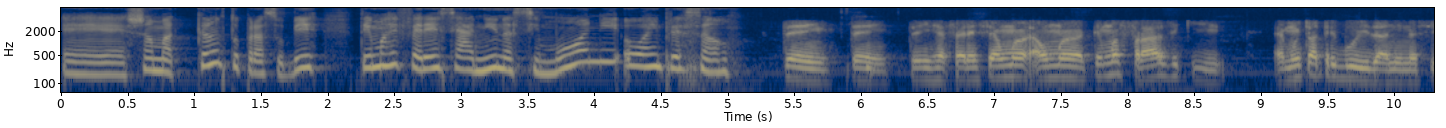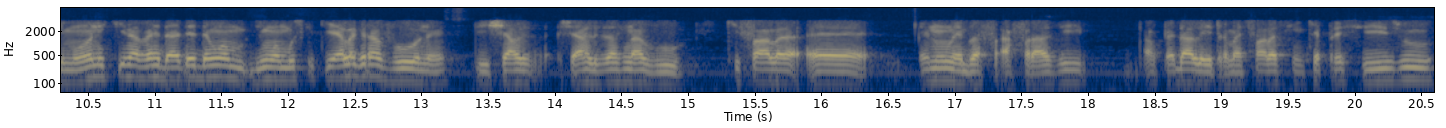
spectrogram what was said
é, chama Canto para Subir, tem uma referência a Nina Simone ou a impressão? Tem, tem. Tem referência a uma, a uma. Tem uma frase que é muito atribuída a Nina Simone, que na verdade é de uma, de uma música que ela gravou, né? De Charles, Charles Aznavour, que fala. É, eu não lembro a, a frase ao pé da letra, mas fala assim que é preciso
